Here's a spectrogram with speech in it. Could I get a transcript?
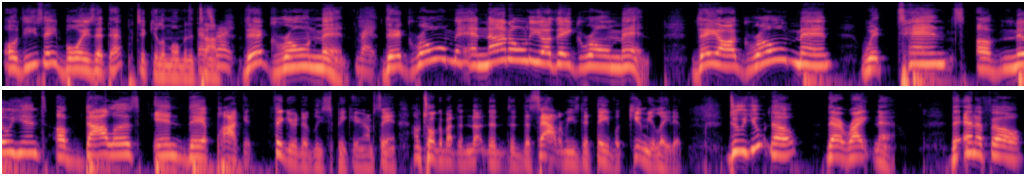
oh, these ain't boys at that particular moment in That's time. right. They're grown men. Right. They're grown men. And not only are they grown men, they are grown men with tens of millions of dollars in their pocket. Figuratively speaking, I'm saying. I'm talking about the, the, the, the salaries that they've accumulated. Do you know that right now, the NFL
